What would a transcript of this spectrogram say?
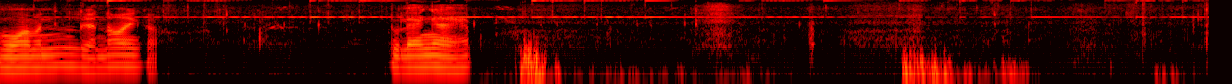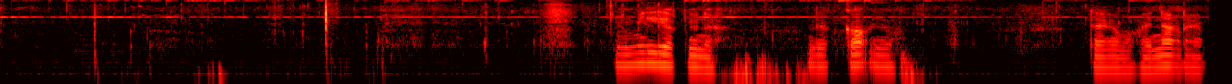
งัวมันเหลือน้อยก็ ดูแลง่ายครับ ยังไม่เลือกอยู่นะ เลือกเกาะอยู่แต่ก็บอกให้นักนะครับ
